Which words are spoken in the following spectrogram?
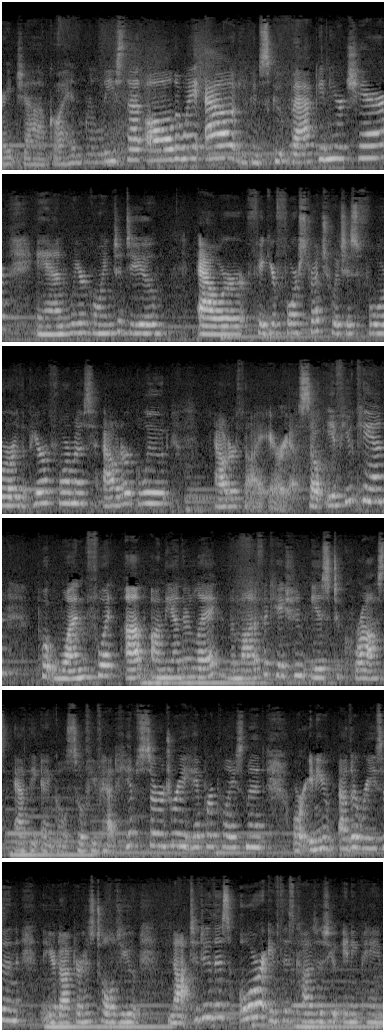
Great job. Go ahead and release that all the way out. You can scoot back in your chair and we are going to do our figure four stretch, which is for the piriformis, outer glute, outer thigh area. So if you can, put one foot up on the other leg. The modification is to cross at the ankles. So if you've had hip surgery, hip replacement, or any other reason that your doctor has told you not to do this, or if this causes you any pain,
